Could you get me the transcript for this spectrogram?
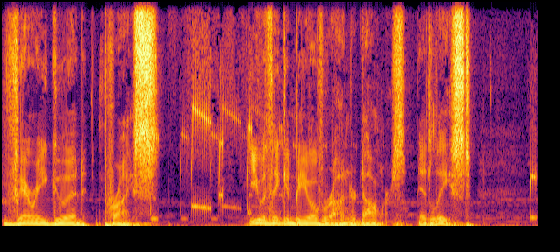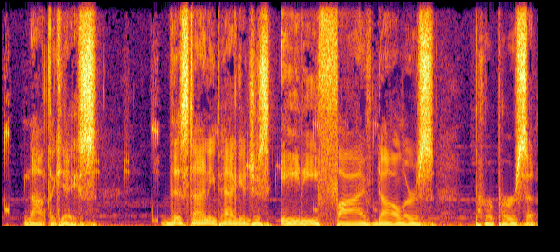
very good price. You would think it'd be over $100 at least. Not the case. This dining package is $85 per person.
